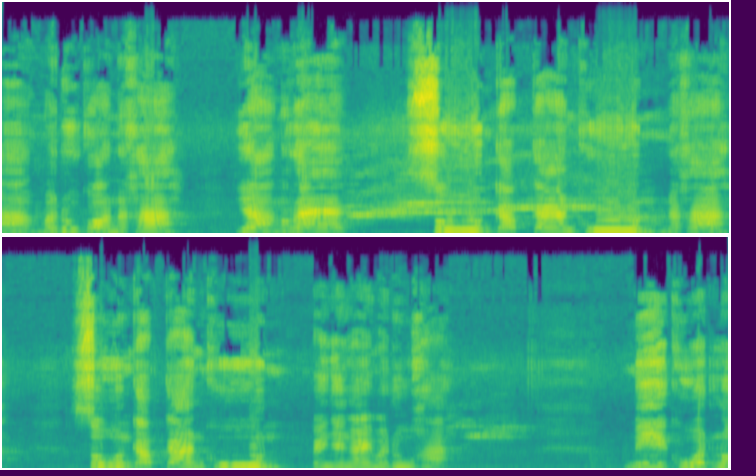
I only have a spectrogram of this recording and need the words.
อะมาดูก่อนนะคะ อย่างแรก0กับการคูณนะคะ0กับการคูณเป็นยังไงมาดูค่ะ มีขวดโหล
